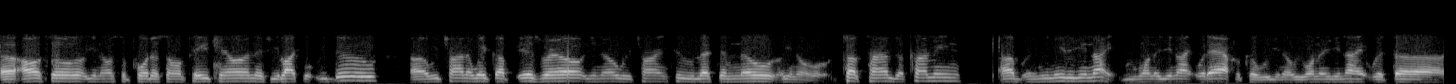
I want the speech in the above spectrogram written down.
Uh, also, you know, support us on Patreon if you like what we do. Uh, we're trying to wake up Israel. You know, we're trying to let them know, you know, tough times are coming, uh, and we need to unite. We want to unite with Africa. We, you know, we want to unite with, uh,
